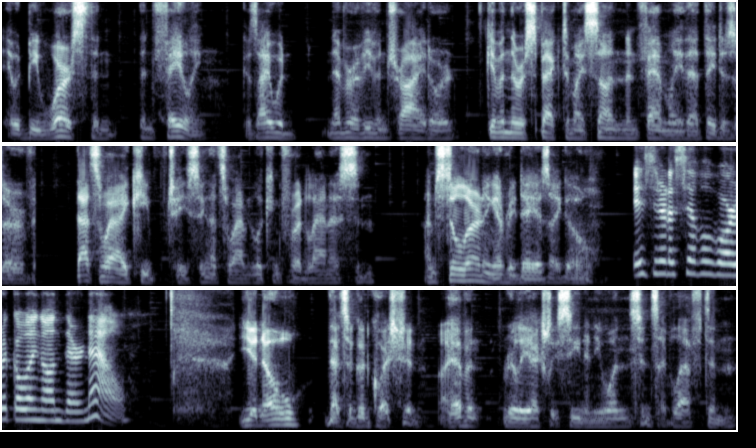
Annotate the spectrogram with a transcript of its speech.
it would be worse than than failing because I would never have even tried or given the respect to my son and family that they deserve. That's why I keep chasing. That's why I'm looking for Atlantis, and I'm still learning every day as I go. Is there a civil war going on there now? You know, that's a good question. I haven't really actually seen anyone since I've left, and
